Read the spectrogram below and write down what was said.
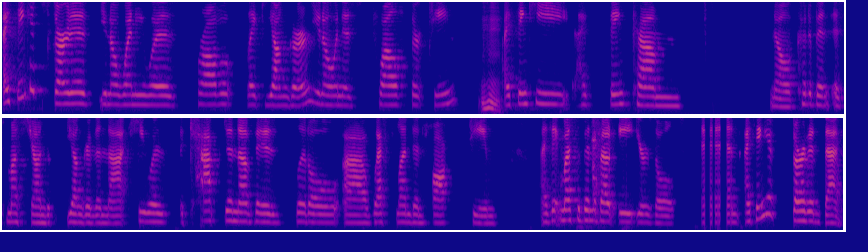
I think it started, you know, when he was probably like younger, you know, in his 12, 13. Mm-hmm. I think he, I think, um, no, it could have been, it's much young, younger than that. He was the captain of his little uh, West London Hawks team. I think must have been about eight years old. And I think it started then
